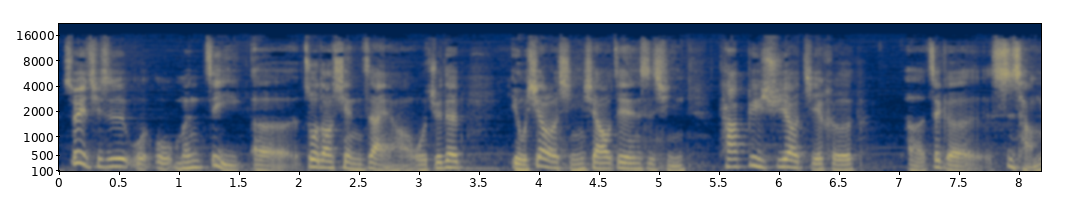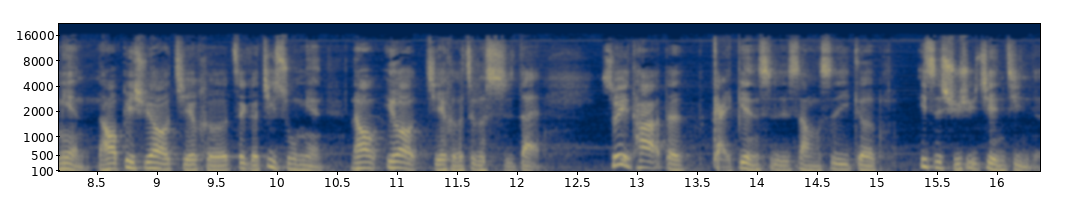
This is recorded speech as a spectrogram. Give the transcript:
所以其实我我们自己呃做到现在哈，我觉得。有效的行销这件事情，它必须要结合呃这个市场面，然后必须要结合这个技术面，然后又要结合这个时代，所以它的改变事实上是一个一直循序渐进的。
